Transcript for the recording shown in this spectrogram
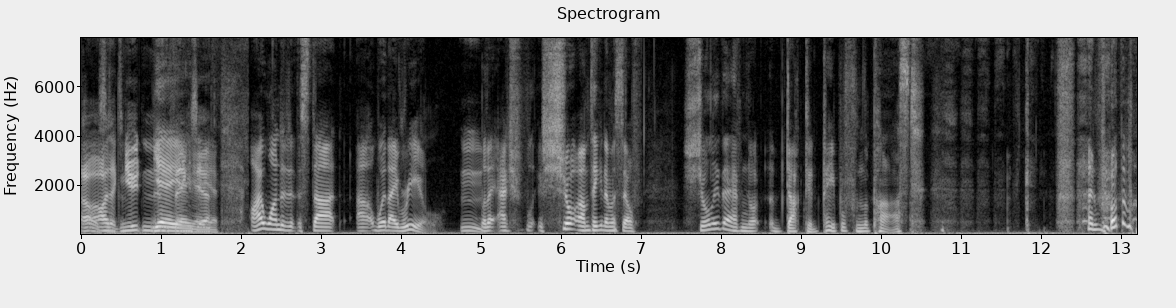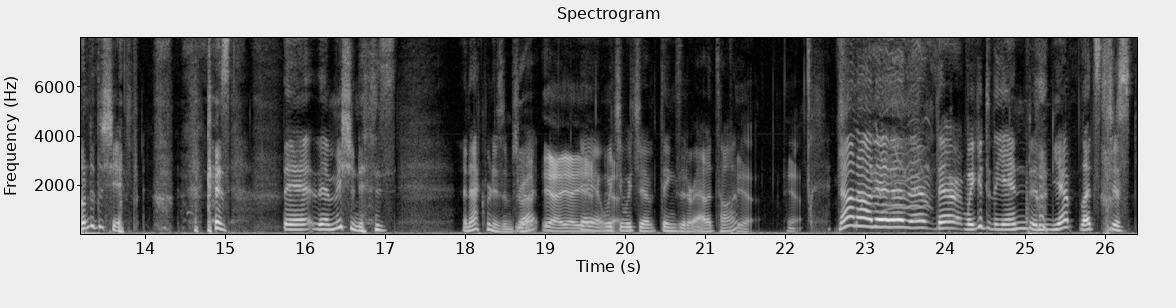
uh, Isaac Newton. Yeah, and yeah, things, yeah, yeah. I wondered at the start, uh, were they real? Mm. Were they actually? Sure, I'm thinking to myself, surely they have not abducted people from the past and brought them onto the ship because their their mission is anachronisms, Yeah, right? Yeah, yeah, yeah. yeah, yeah, which which are things that are out of time. yeah, yeah. No, no, they're, they're, they're, they're, we get to the end and yep, let's just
